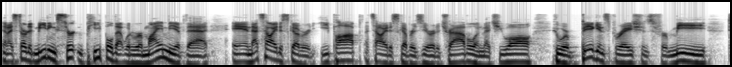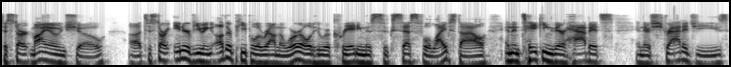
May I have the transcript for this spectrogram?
And i started meeting certain people that would remind me of that. And that's how i discovered epop that's how i discovered zero to travel and met you all who were big inspirations for me to start my own show uh, to start interviewing other people around the world who are creating this successful lifestyle and then taking their habits and their strategies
